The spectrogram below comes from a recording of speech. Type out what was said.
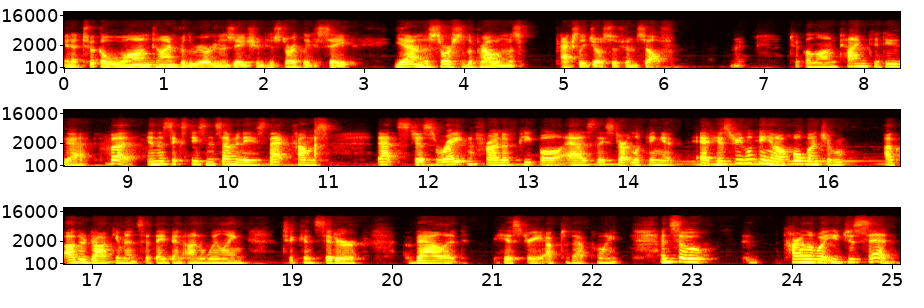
and it took a long time for the reorganization historically to say yeah and the source of the problem was actually joseph himself took a long time to do that but in the 60s and 70s that comes that's just right in front of people as they start looking at, at history looking at a whole bunch of, of other documents that they've been unwilling to consider valid history up to that point and so Carla, what you just said,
